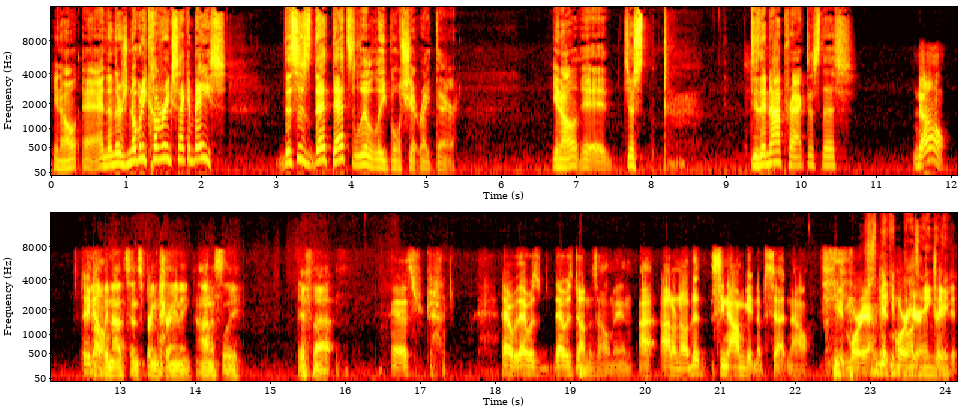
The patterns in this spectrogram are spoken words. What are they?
You know, and then there's nobody covering second base. This is that that's little league bullshit right there. You know, it just do they not practice this? No, they don't. Probably not since spring training, honestly, if that. Yeah, that's that, that was that was dumb as hell, man. I, I don't know. That, see now I'm getting upset now. Getting more I'm getting more irritated. angry.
